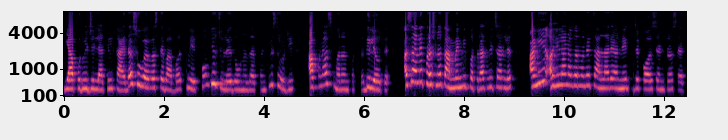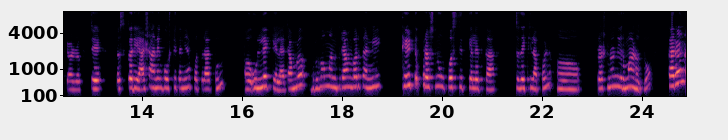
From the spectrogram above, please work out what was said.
यापूर्वी जिल्ह्यातील कायदा सुव्यवस्थेबाबत मी एकोणतीस जुलै दोन हजार पंचवीस रोजी आपणास स्मरणपत्र दिले होते. असे अनेक प्रश्न तांबेंनी पत्रात विचारलेत आणि अहिलानगरमध्ये चालणारे अनेक जे कॉल सेंटर्स आहेत किंवा ड्रग्सचे तस्करी अशा अनेक गोष्टी त्यांनी या पत्रातून उल्लेख केलाय. त्यामुळं गृहमंत्र्यांवर त्यांनी थेट प्रश्न उपस्थित केलेत का? असं देखील आपण प्रश्न निर्माण होतो. कारण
